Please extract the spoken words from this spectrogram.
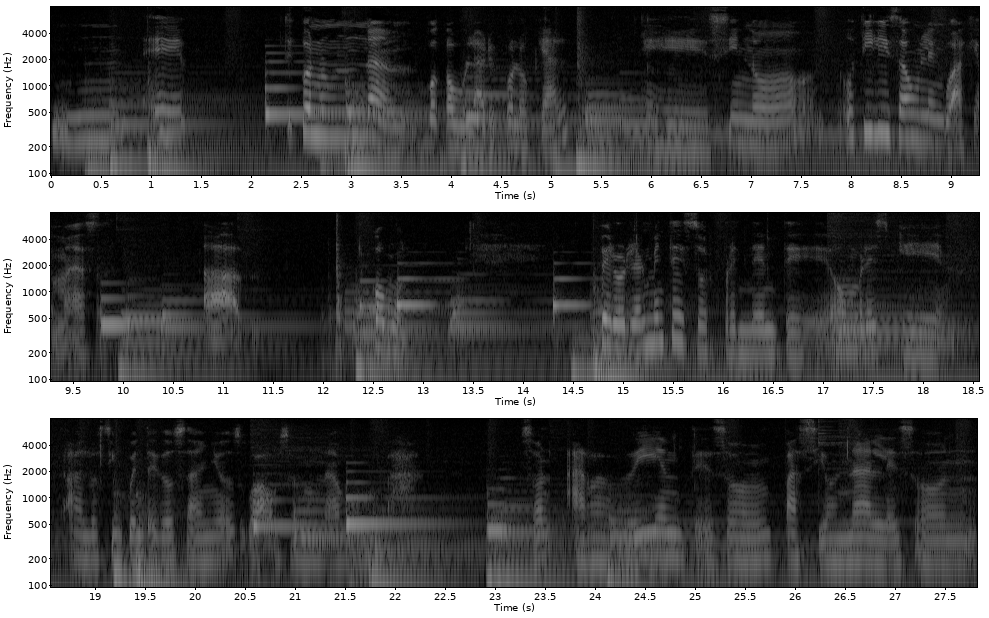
mm, eh, con un vocabulario coloquial, si no utiliza un lenguaje más ah, común. Pero realmente es sorprendente, hombres que a los 52 años, wow, son una bomba. Son ardientes, son pasionales, son...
